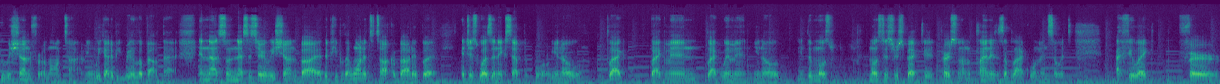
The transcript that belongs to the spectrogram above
we was shunned for a long time and we got to be real about that and not so necessarily shunned by the people that wanted to talk about it but it just wasn't acceptable you know black black men, black women. You know, the most most disrespected person on the planet is a black woman. So it's I feel like for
